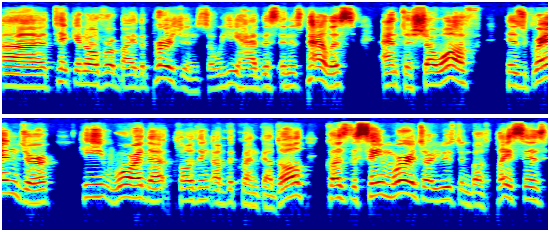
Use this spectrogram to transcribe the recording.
uh, taken over by the Persians. So he had this in his palace, and to show off his grandeur, he wore the clothing of the Kohen Gadol because the same words are used in both places.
